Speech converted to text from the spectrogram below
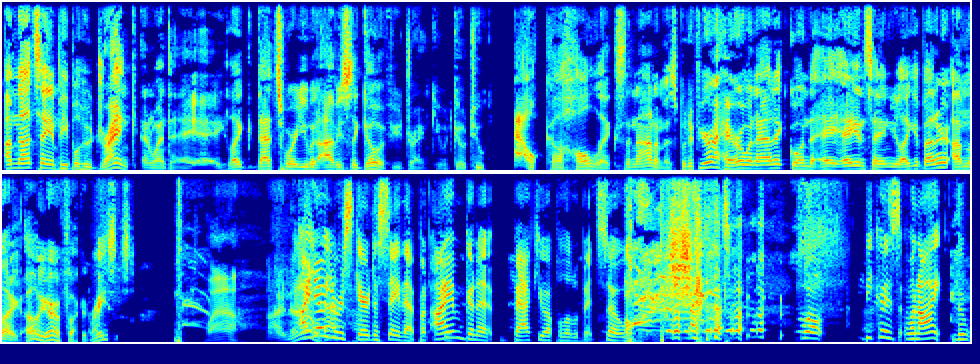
I'm not saying people who drank and went to AA. Like that's where you would obviously go if you drank. You would go to Alcoholics Anonymous. But if you're a heroin addict going to AA and saying you like it better, I'm like, oh, you're a fucking racist. wow. I know. I know you That's were scared to say that, but I am going to back you up a little bit. So, Oh, well, because when I the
